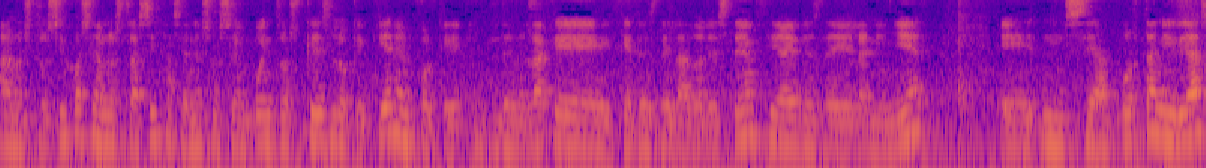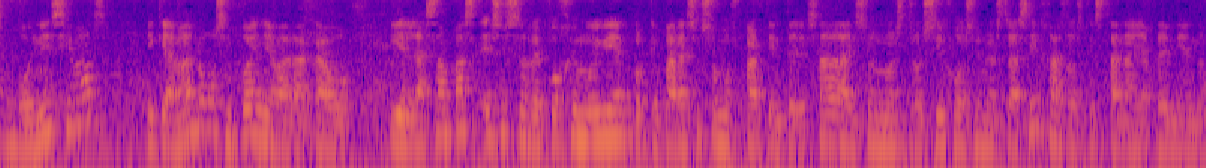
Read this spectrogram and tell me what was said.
a nuestros hijos y a nuestras hijas en esos encuentros qué es lo que quieren, porque de verdad que, que desde la adolescencia y desde la niñez eh, se aportan ideas buenísimas y que además luego se pueden llevar a cabo. Y en las AMPAs eso se recoge muy bien porque para eso somos parte interesada y son nuestros hijos y nuestras hijas los que están ahí aprendiendo.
